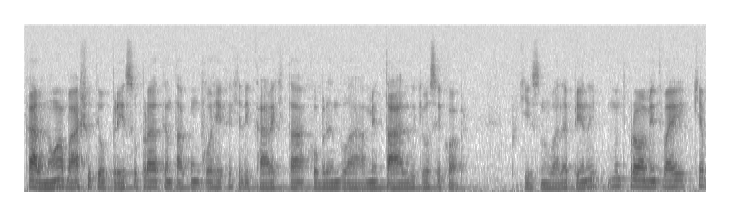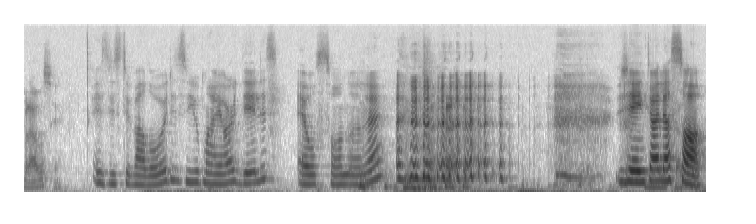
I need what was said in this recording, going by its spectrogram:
cara, não abaixa o teu preço para tentar concorrer com aquele cara que tá cobrando lá metade do que você cobra. Porque isso não vale a pena e muito provavelmente vai quebrar você. Existem valores e o maior deles é o sono, né? Gente, olha só.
